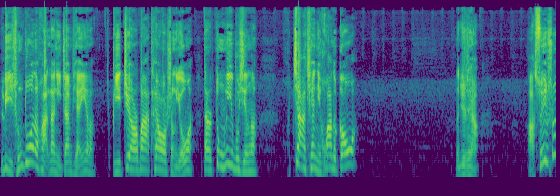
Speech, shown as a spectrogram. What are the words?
里程多的话，那你占便宜了，比 GL 八它要省油啊，但是动力不行啊，价钱你花的高啊，那就这样，啊，所以说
